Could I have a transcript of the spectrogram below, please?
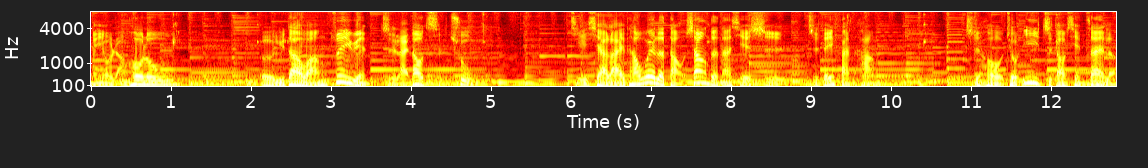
没有然后喽。鳄鱼大王最远只来到此处，接下来他为了岛上的那些事，只得返航。之后就一直到现在了。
